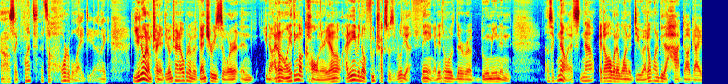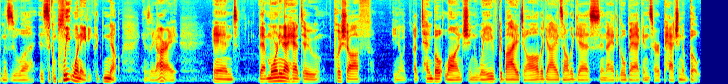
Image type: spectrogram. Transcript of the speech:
And I was like, "What? That's a horrible idea." Like, you know what I'm trying to do? I'm trying to open up an adventure resort, and you know, I don't know anything about culinary. I don't. Know, I didn't even know food trucks was really a thing. I didn't know they were booming, and I was like, no, that's not at all what I want to do. I don't want to be the hot dog guy of Missoula. It's a complete 180. Like, no. He was like, all right. And that morning, I had to push off, you know, a 10 boat launch and wave goodbye to all the guides and all the guests. And I had to go back and start patching a boat.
